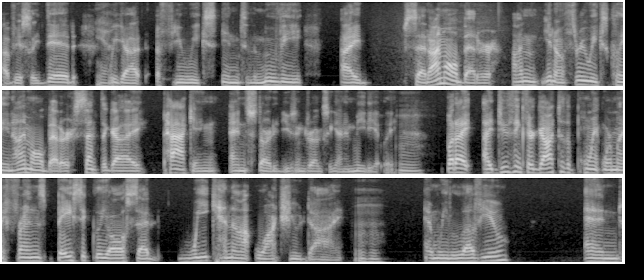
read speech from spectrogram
obviously did. Yeah. We got a few weeks into the movie. I said, I'm all better. I'm, you know, three weeks clean. I'm all better. Sent the guy packing and started using drugs again immediately. Mm. But I, I do think there got to the point where my friends basically all said, We cannot watch you die. hmm And we love you. And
